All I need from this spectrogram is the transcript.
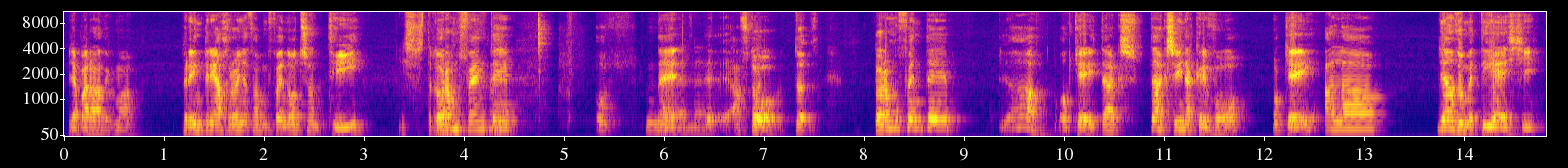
για παράδειγμα, πριν τρία χρόνια θα μου φαινόντουσαν τι; Τώρα μου φαίνεται. ναι, ναι, ναι. Ε, αυτό. Τώρα μου φαίνεται. Α, οκ, εντάξει, εντάξει, είναι ακριβό. Οκ, αλλά για να δούμε τι έχει.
